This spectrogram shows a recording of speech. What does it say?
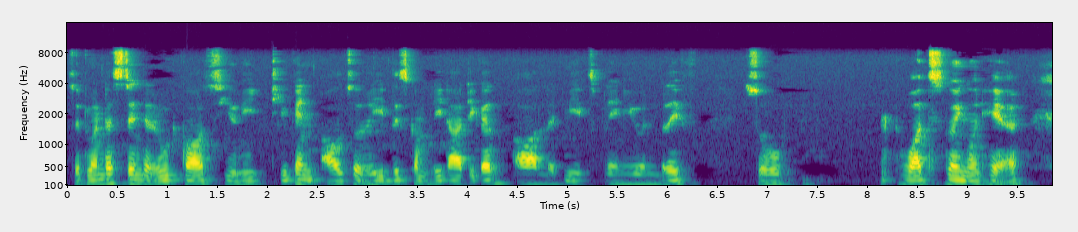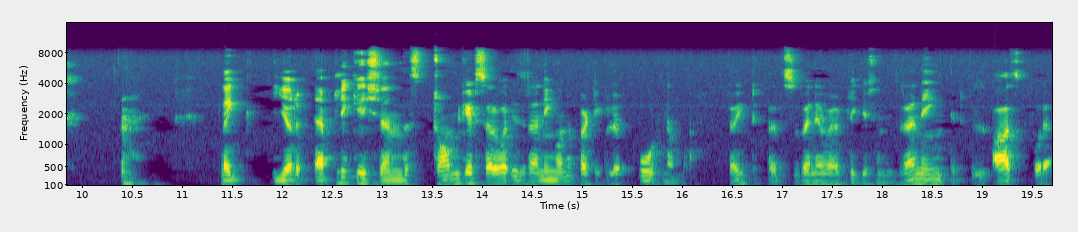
So to understand the root cause you need you can also read this complete article or let me explain you in brief. So what's going on here? Like your application the tomcat server is running on a particular port number right? That's whenever application is running it will ask for an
